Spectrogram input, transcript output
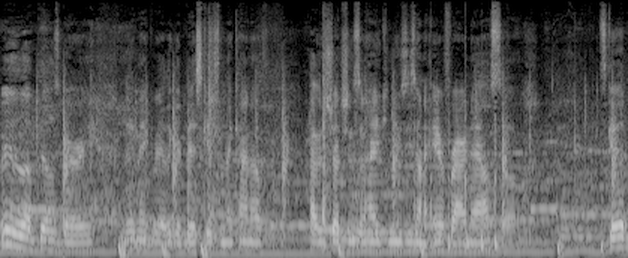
Really love Pillsbury. They make really good biscuits, and they kind of have instructions on how you can use these on an air fryer now. So good.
